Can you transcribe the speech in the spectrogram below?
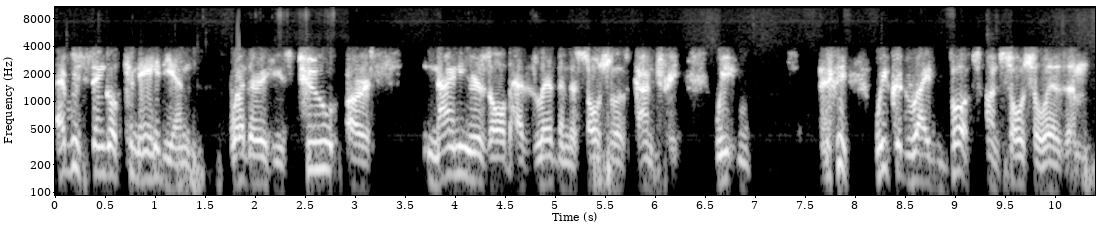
every single Canadian, whether he's two or ninety years old, has lived in a socialist country. We we could write books on socialism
